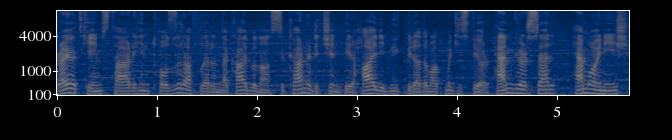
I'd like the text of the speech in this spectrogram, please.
Riot Games tarihin tozlu raflarında kaybolan Skarner için bir hayli büyük bir adım atmak istiyor. Hem görsel hem oynayış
